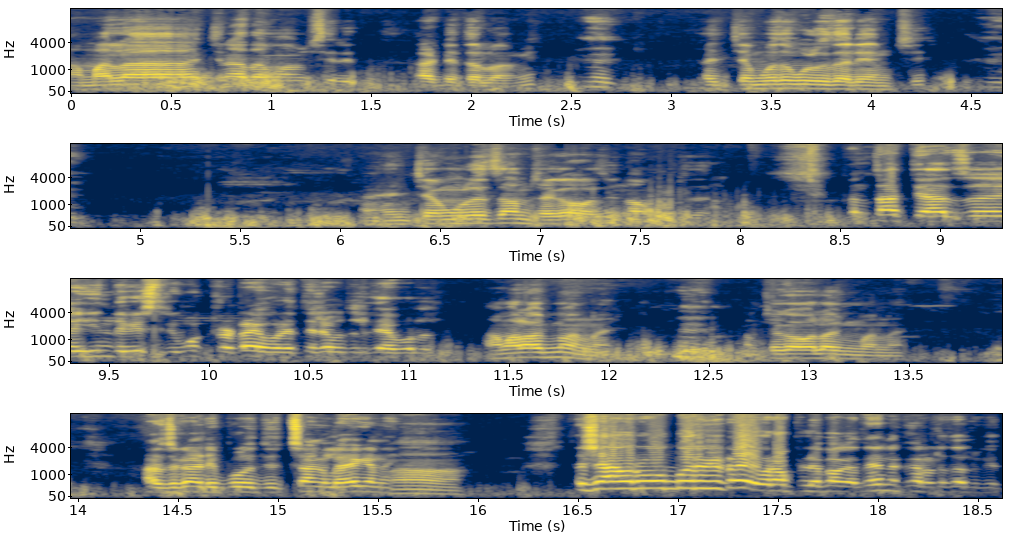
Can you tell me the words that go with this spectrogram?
आम्हाला नादा मामी शरीर अड्ड्यात आलो आम्ही. हम्म. ह्यांच्यामुळे ओळख झाली आमची. ह्यांच्यामुळेच आमच्या गावाचं नाव मोठं झालं. पण तात्या आज हिंद केसरी मोठा ड्रायव्हर आहे त्याच्याबद्दल काय बोलत आम्हाला अभिमान आहे आमच्या गावाला अभिमान आहे आज गाडी पळते चांगलं आहे का नाही? हा. तसे अमर बरेच ड्रायव्हर आपल्या भागात आहे ना कराड तालुक्यात?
